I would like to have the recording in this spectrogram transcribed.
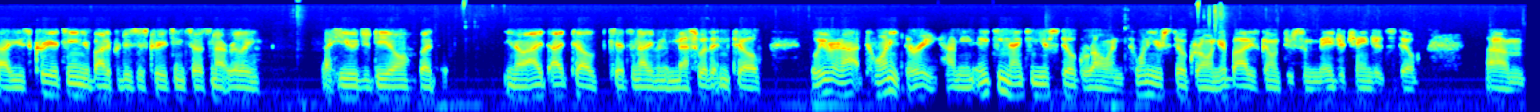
uh, use creatine. Your body produces creatine, so it's not really a huge deal. But you know, I I tell kids not even to mess with it until, believe it or not, 23. I mean, 18, 19, you're still growing. 20, you're still growing. Your body's going through some major changes still. Um,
